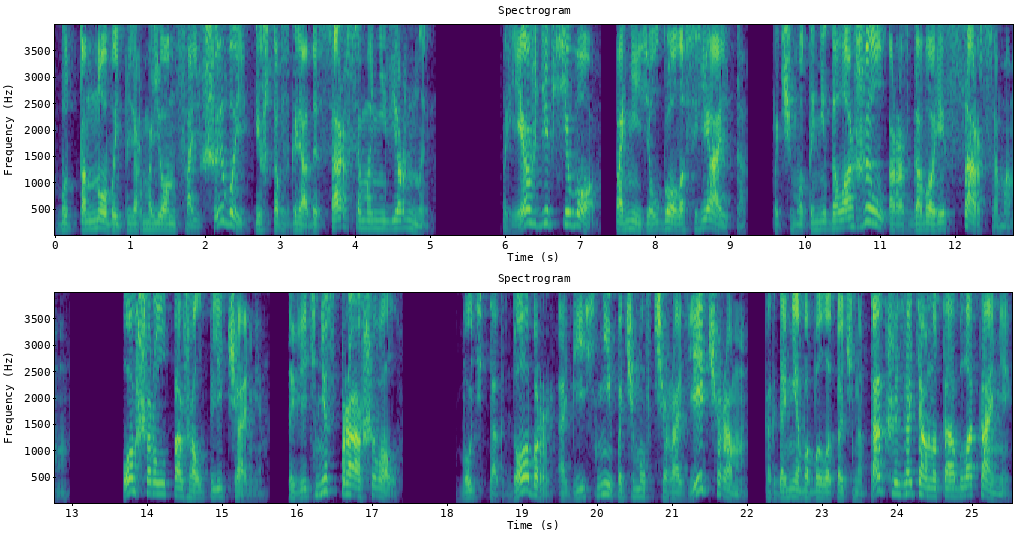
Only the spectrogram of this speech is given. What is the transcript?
будто новый плермалион фальшивый и что взгляды Сарсома неверны. Прежде всего, понизил голос Риальта, Почему ты не доложил о разговоре с Сарсомом? Ошерл пожал плечами. Ты ведь не спрашивал. Будь так добр, объясни, почему вчера вечером, когда небо было точно так же затянуто облаками,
